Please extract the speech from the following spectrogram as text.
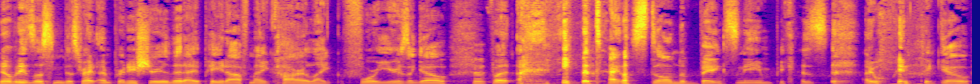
Nobody's listening to this, right? I'm pretty sure that I paid off my car like four years ago, but I think the title's still in the bank's name because I went to go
